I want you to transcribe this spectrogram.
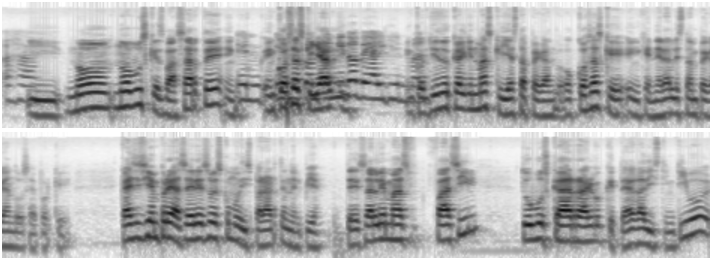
Ajá. y no, no busques basarte en, en, en en cosas que ya... contenido de alguien en más. contenido que alguien más que ya está pegando o cosas que en general están pegando, o sea, porque casi siempre hacer eso es como dispararte en el pie. Te sale más fácil tú buscar algo que te haga distintivo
